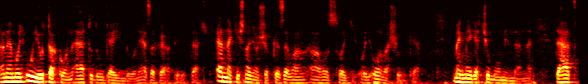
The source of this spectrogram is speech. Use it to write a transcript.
hanem hogy új utakon el tudunk elindulni, ez a kreativitás. Ennek is nagyon sok köze van ahhoz, hogy, hogy olvasunk-e meg még egy csomó mindennek. Tehát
